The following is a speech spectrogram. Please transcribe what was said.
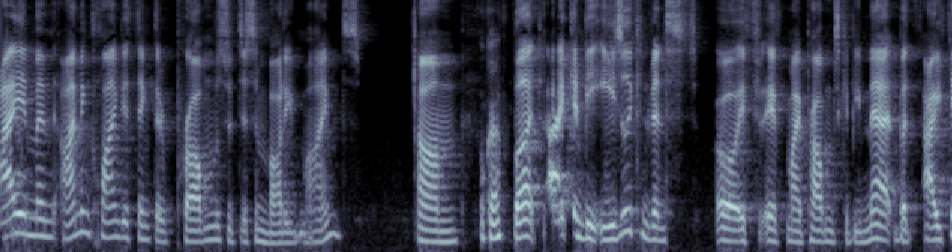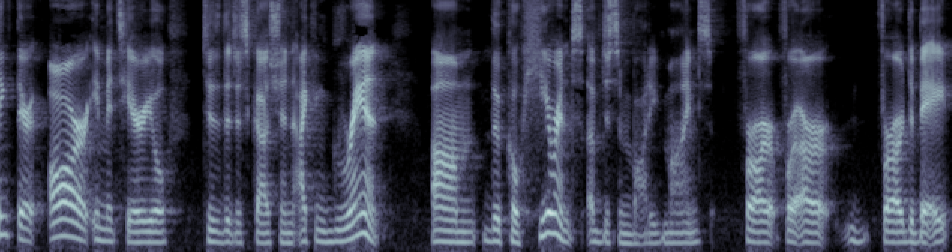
I am I'm inclined to think there are problems with disembodied minds. Um, okay, but I can be easily convinced oh, if if my problems can be met. But I think there are immaterial to the discussion. I can grant um, the coherence of disembodied minds for our for our for our debate.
